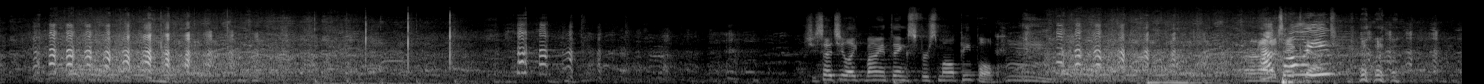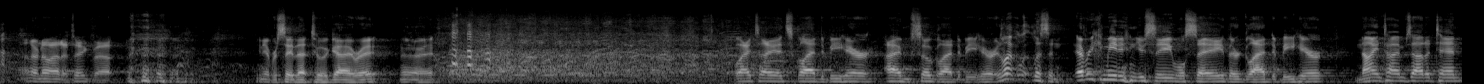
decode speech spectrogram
She said she liked buying things for small people. I don't know How to take tall are you? I don't know how to take that. you never say that to a guy, right? All right. Well, I tell you, it's glad to be here. I'm so glad to be here. Li- li- Listen, every comedian you see will say they're glad to be here. Nine times out of ten,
